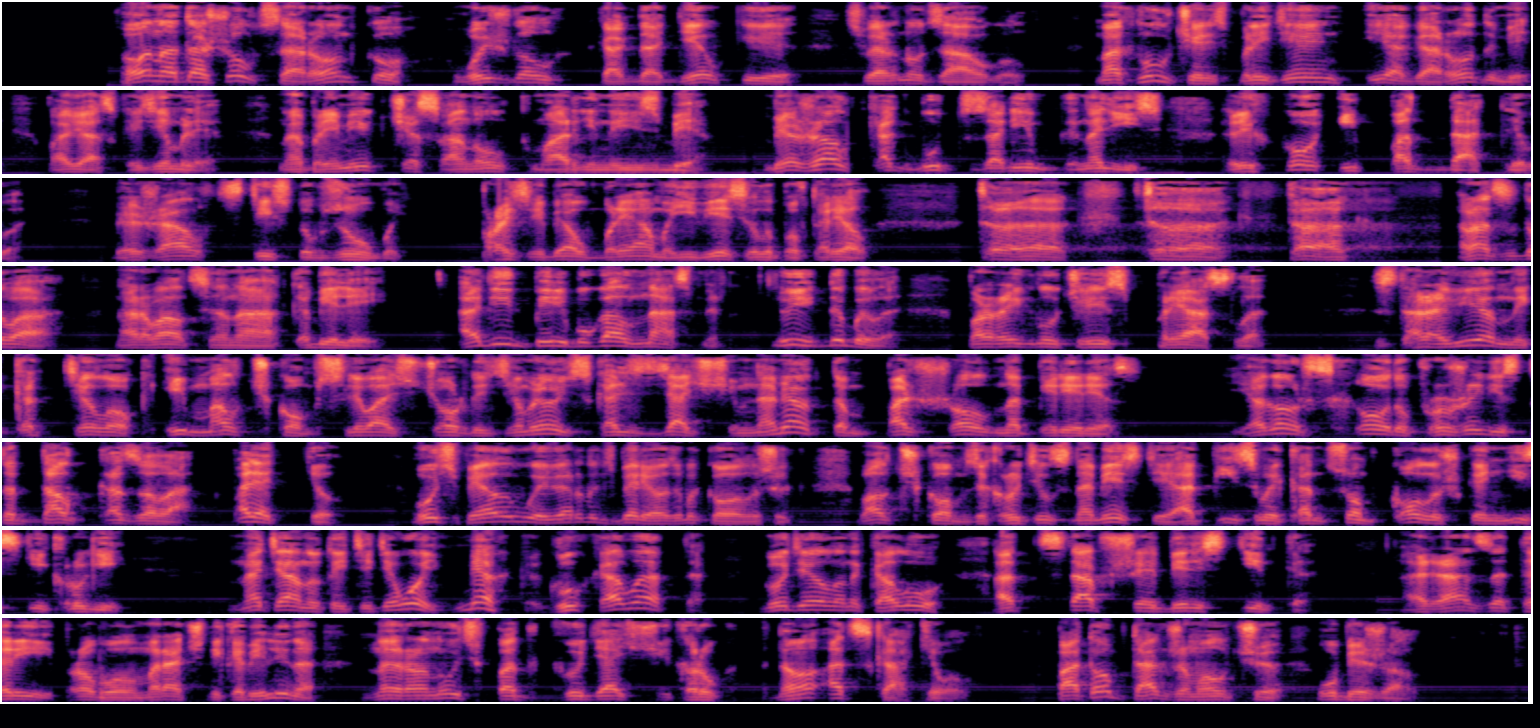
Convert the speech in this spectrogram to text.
Он отошел в сторонку, выждал, когда девки свернут за угол, махнул через плетень и огородами по вязкой земле, напрямик чесанул к Марьиной избе. Бежал, как будто за ним гнались, легко и податливо. Бежал, стиснув зубы. Про себя упрямо и весело повторял «Так, так, так». Раз два нарвался на кобелей. Один перебугал насмерть. Ну и да было – прыгнул через прясло. здоровенный, как телок, и молчком, сливаясь с черной землей, скользящим наметом, пошел на перерез. Егор сходу пружинисто дал козла. Полетел. Успел вывернуть березовый колышек. Волчком закрутился на месте, описывая концом колышка низкие круги. Натянутой тетевой, мягко, глуховато, гудела на колу отставшая берестинка. Раза три пробовал мрачный кабелина нырнуть под гудящий круг, но отскакивал. Потом также молча убежал.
